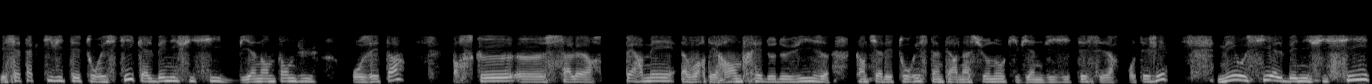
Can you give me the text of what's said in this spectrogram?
Et cette activité touristique, elle bénéficie bien entendu aux États parce que euh, ça leur permet d'avoir des rentrées de devises quand il y a des touristes internationaux qui viennent visiter ces aires protégées, mais aussi elle bénéficie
